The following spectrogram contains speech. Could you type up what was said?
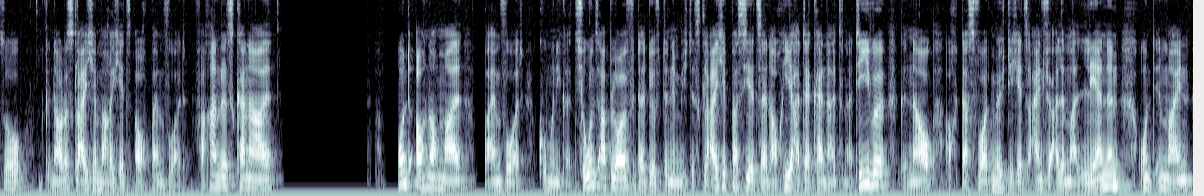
So, genau das gleiche mache ich jetzt auch beim Wort Fachhandelskanal und auch nochmal beim Wort Kommunikationsabläufe. Da dürfte nämlich das gleiche passiert sein. Auch hier hat er keine Alternative. Genau, auch das Wort möchte ich jetzt ein für alle Mal lernen und in mein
